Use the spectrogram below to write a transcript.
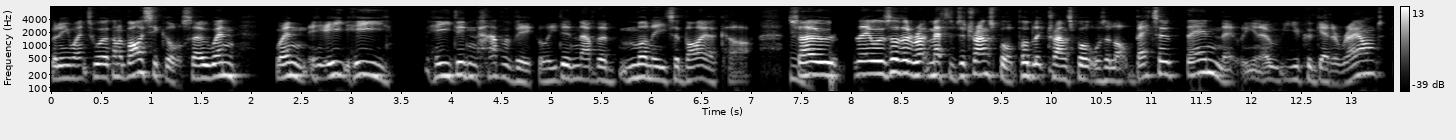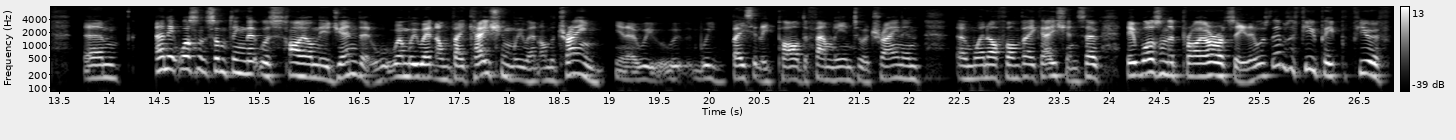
but he went to work on a bicycle. So when when he he he didn't have a vehicle, he didn't have the money to buy a car. So there was other methods of transport. Public transport was a lot better then. You know you could get around. Um, and it wasn't something that was high on the agenda. When we went on vacation, we went on the train. You know, we we, we basically piled the family into a train and, and went off on vacation. So it wasn't a priority. There was there was a few people, few of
